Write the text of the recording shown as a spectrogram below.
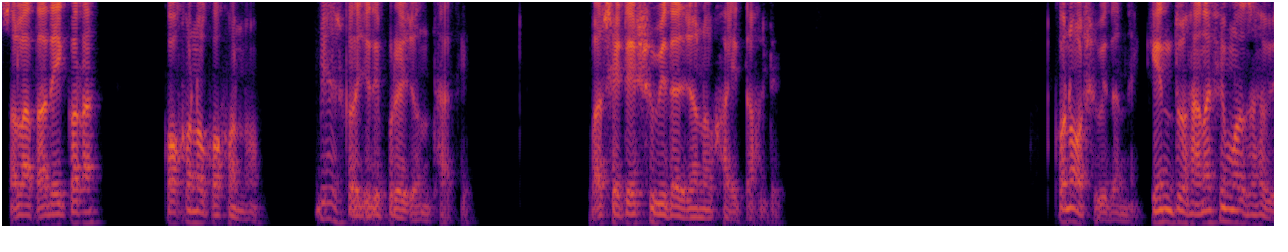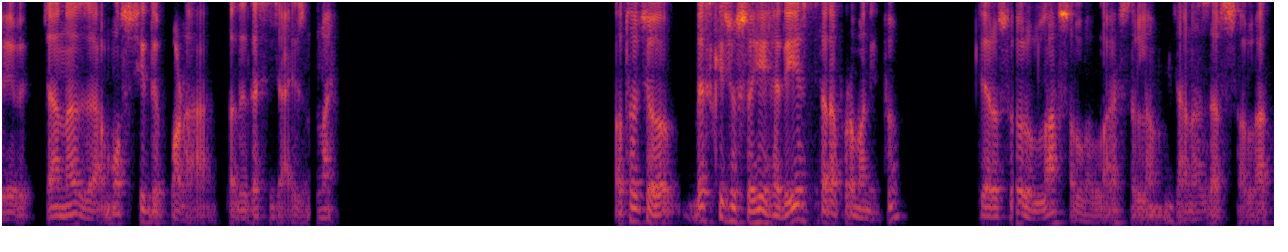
সালাত আদায় করা কখনো কখনো, বিশেষ করে যদি প্রয়োজন থাকে বা সেটাই সুবিধাজনক হয় তাহলে। কোনো অসুবিধা নেই। কিন্তু হানাফি মজাবে জানাজা, মসজিদে পড়া তাদের কাছে জায়জ নয়। অথচ বেশ কিছু সহি হাদিস তারা প্রমাণিত যে রসুল্লাহ সাল্লাম জানাজার সালাদ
